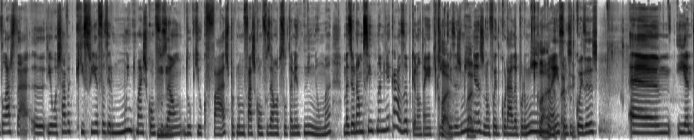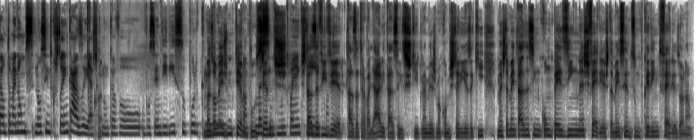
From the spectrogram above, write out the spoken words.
de lá estar, eh, eu achava que isso ia fazer muito mais confusão Uhum. do que o que faz, porque não me faz confusão absolutamente nenhuma, mas eu não me sinto na minha casa, porque eu não tenho aqui Claro, coisas claro. minas, não foi decorada por mim, Claro, não é? claro São tudo sim. coisas. Ahm, e então também não, me- não sinto que estou em casa e acho Claro. que nunca vou, vou sentir isso porque. Mas ao mesmo tempo, pronto, sentes, aqui, estás a viver, estás a trabalhar e estás a existir na mesma como estarias aqui, mas também estás assim com um pezinho nas férias, também sentes um bocadinho de férias ou não?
